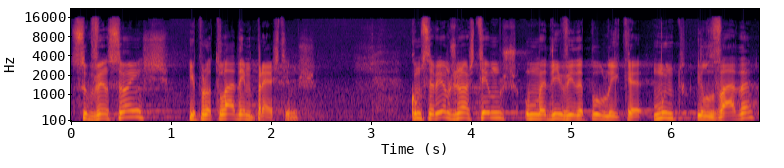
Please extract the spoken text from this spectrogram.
subvenções e, por outro lado, empréstimos. Como sabemos, nós temos uma dívida pública muito elevada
